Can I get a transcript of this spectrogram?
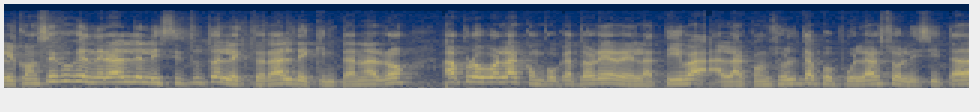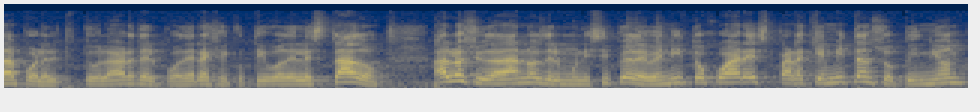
El Consejo General del Instituto Electoral de Quintana Roo aprobó la convocatoria relativa a la consulta popular solicitada por el titular del Poder Ejecutivo del Estado a los ciudadanos del municipio de Benito Juárez para que emitan su opinión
